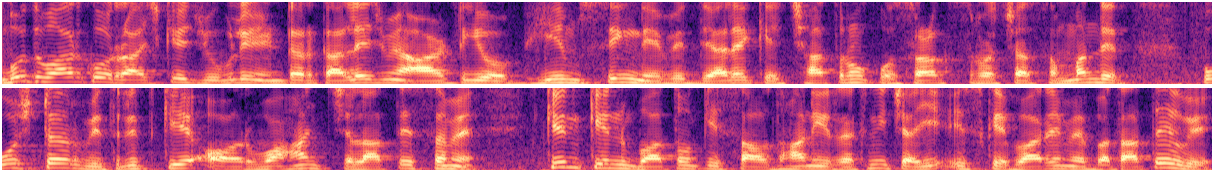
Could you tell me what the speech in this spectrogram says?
बुधवार को राजकीय जुबली इंटर कॉलेज में आरटीओ भीम सिंह ने विद्यालय के छात्रों को सड़क सुरक्षा संबंधित पोस्टर वितरित किए और वाहन चलाते समय किन किन बातों की सावधानी रखनी चाहिए इसके बारे में बताते हुए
